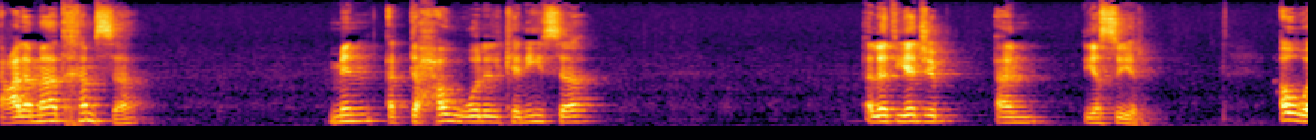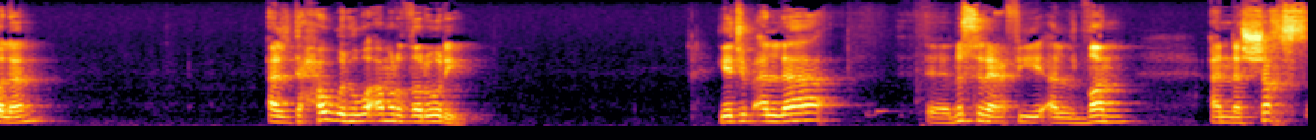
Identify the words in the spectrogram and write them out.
علامات خمسة من التحول الكنيسة التي يجب أن يصير. أولا التحول هو أمر ضروري. يجب أن لا نسرع في الظن أن الشخص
